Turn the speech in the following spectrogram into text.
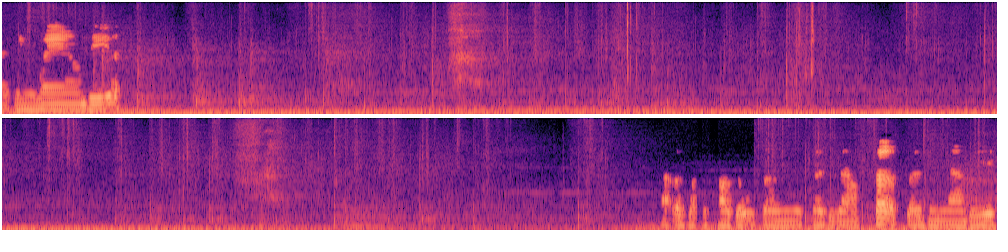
Anything around here? Puzzle, so there's around first, anything around here.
